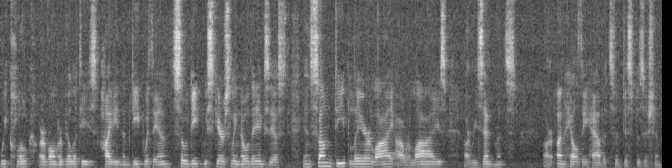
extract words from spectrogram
We cloak our vulnerabilities, hiding them deep within, so deep we scarcely know they exist. In some deep layer lie our lies, our resentments, our unhealthy habits of disposition.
